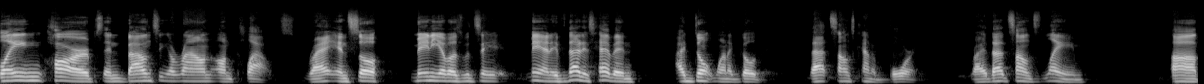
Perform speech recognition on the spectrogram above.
playing harps and bouncing around on clouds, right? And so many of us would say, man, if that is heaven, I don't want to go there. That sounds kind of boring, right? That sounds lame. Uh,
